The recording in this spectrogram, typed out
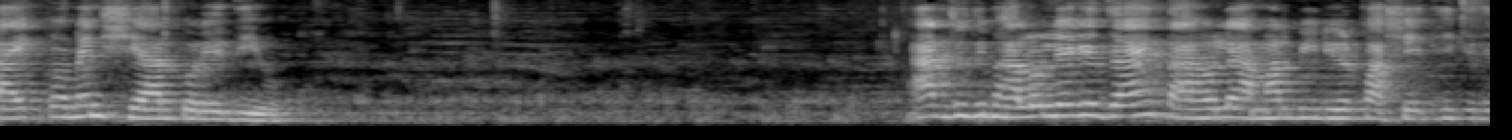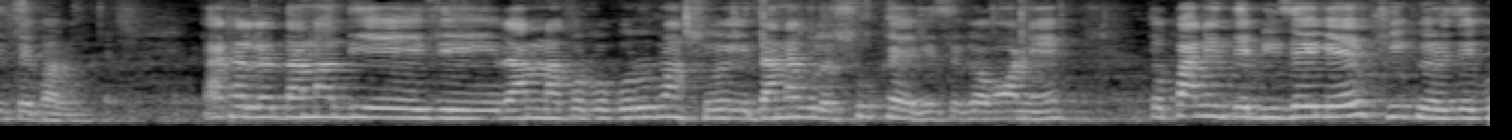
লাইক কমেন্ট শেয়ার করে দিও। আর যদি ভালো লেগে যায়, তাহলে আমার ভিডিওর পাশে থেকে যেতে পারো। কাঁঠালের দানা দিয়ে এই যে রান্না করব গরুর মাংস, এই দানাগুলো শুকিয়ে গেছে অনেক। তো পানিতে ভিজাইলে ঠিক হয়ে যাব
